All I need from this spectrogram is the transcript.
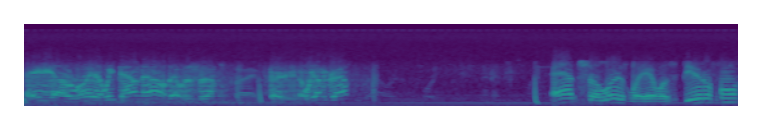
Hey, uh, Roy, are we down now? That was, uh, are we on the ground? Absolutely. It was beautiful,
